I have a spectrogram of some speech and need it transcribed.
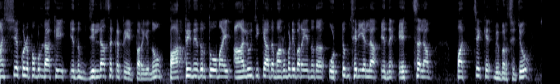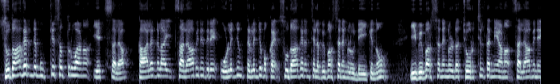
ആശയക്കുഴപ്പമുണ്ടാക്കി എന്നും ജില്ലാ സെക്രട്ടേറിയറ്റ് പറയുന്നു. പാർട്ടി നേതൃത്വവുമായി ആലോചിക്കാതെ മറുപടി പറയുന്നത് ഒട്ടും ശരിയല്ല എന്ന് എച്ച് സലാം പച്ചയ്ക്ക് വിമർശിച്ചു. സുധാകരന്റെ മുഖ്യ ശത്രുവാണ് എച്ച് സലാം. കാലങ്ങളായി സലാമിനെതിരെ ഒളിഞ്ഞും തെളിഞ്ഞുമൊക്കെ സുധാകരൻ ചില വിമർശനങ്ങൾ ഉന്നയിക്കുന്നു. ഈ വിമർശനങ്ങളുടെ ചൊറിച്ചിൽ തന്നെയാണ് സലാമിനെ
